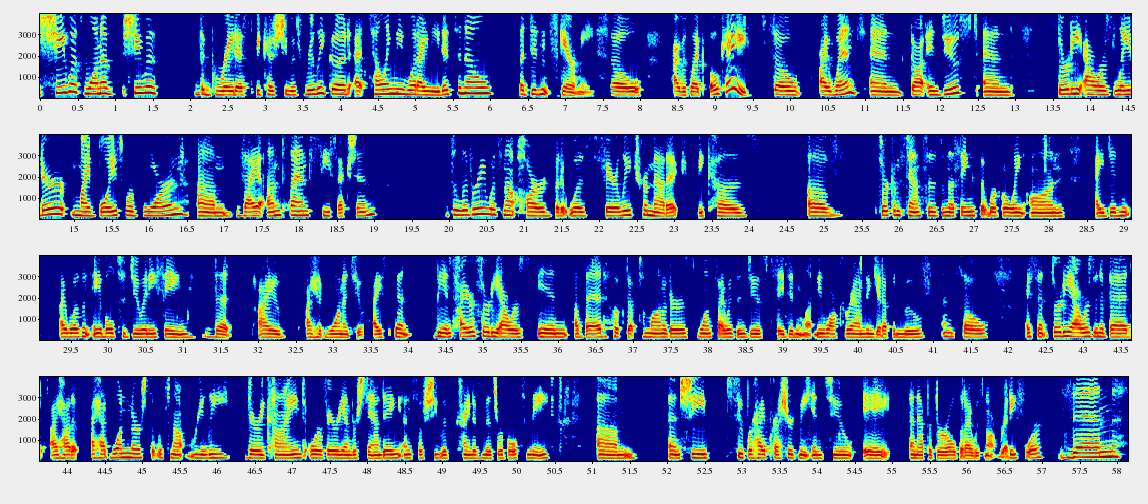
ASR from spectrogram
She was one of, she was the greatest because she was really good at telling me what I needed to know but didn't scare me. So I was like, okay. So I went and got induced, and 30 hours later, my boys were born um, via unplanned C section. Delivery was not hard, but it was fairly traumatic because of circumstances and the things that were going on. I didn't, I wasn't able to do anything that I I had wanted to. I spent the entire 30 hours in a bed hooked up to monitors. Once I was induced, they didn't let me walk around and get up and move. And so I spent 30 hours in a bed. I had a, I had one nurse that was not really very kind or very understanding, and so she was kind of miserable to me. Um, and she super high pressured me into a an epidural that I was not ready for. Then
